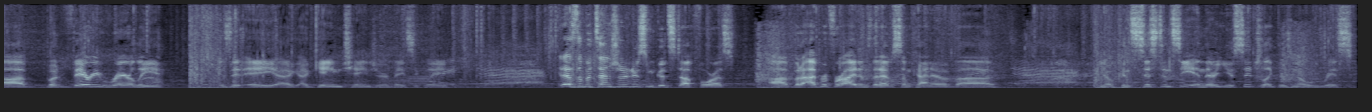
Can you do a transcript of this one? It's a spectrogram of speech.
uh, but very rarely is it a, a, a game changer, basically. It has the potential to do some good stuff for us, uh, but I prefer items that have some kind of, uh, you know, consistency in their usage. Like, there's no risk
